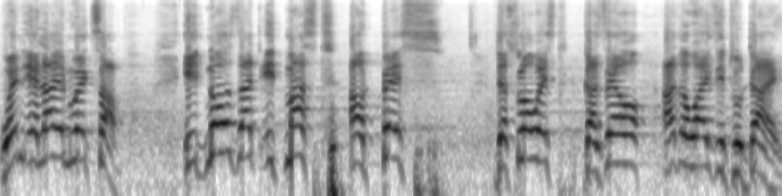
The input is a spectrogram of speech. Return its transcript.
when a lion wakes up, it knows that it must outpace the slowest gazelle, otherwise it will die.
